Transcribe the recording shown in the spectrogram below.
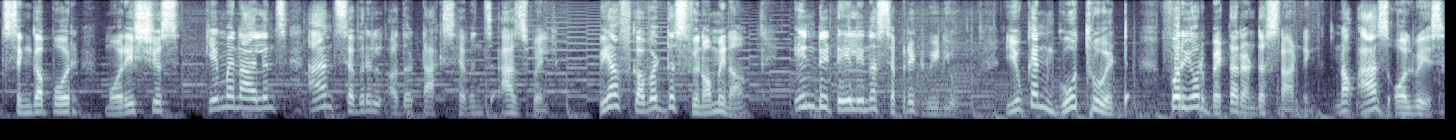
Singapore, Mauritius, Cayman Islands, and several other tax havens as well. We have covered this phenomena in detail in a separate video. You can go through it for your better understanding. Now, as always,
